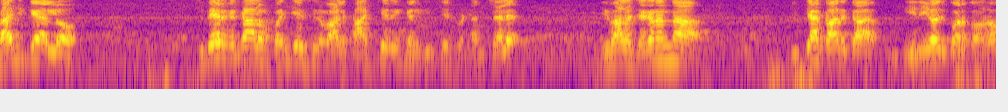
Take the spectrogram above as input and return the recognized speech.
రాజకీయాల్లో సుదీర్ఘకాలం పనిచేసిన వాళ్ళకి ఆశ్చర్యం కలిగించేటువంటి అంశాలే. ఇవాళ జగనన్న విద్యా కానుక ఈ నియోజకవర్గంలో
